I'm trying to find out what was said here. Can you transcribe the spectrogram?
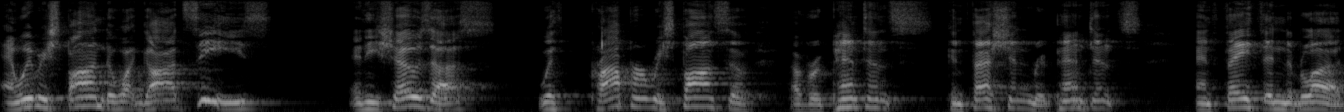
and we respond to what God sees and He shows us with proper response of, of repentance, confession, repentance, and faith in the blood.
